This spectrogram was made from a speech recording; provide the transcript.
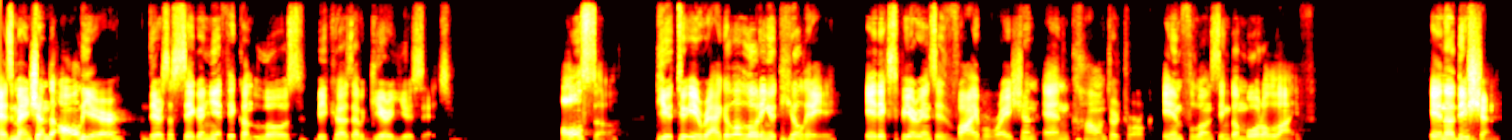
As mentioned earlier, there's a significant loss because of gear usage. Also, due to irregular loading utility, it experiences vibration and counter torque, influencing the motor life. In addition,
